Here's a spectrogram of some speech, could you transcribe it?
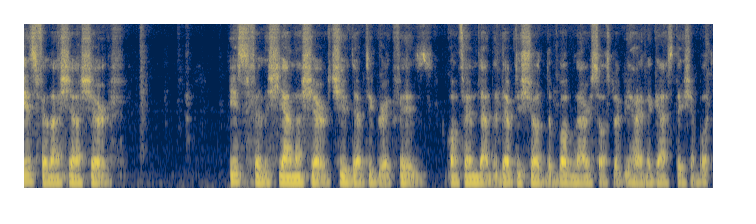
East Feliciana Sheriff, East Feliciana Sheriff Chief Deputy Greg Faze confirmed that the deputy shot the burglary suspect behind the gas station, but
